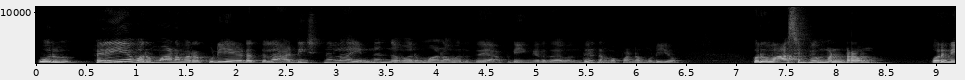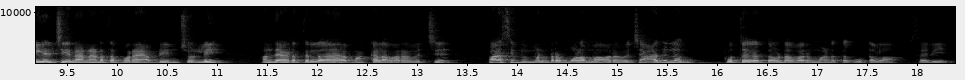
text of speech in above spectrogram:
ஒரு பெரிய வருமானம் வரக்கூடிய இடத்துல அடிஷ்னலாக என்னென்ன வருமானம் வருது அப்படிங்கிறத வந்து நம்ம பண்ண முடியும். ஒரு வாசிப்பு மன்றம் ஒரு நிகழ்ச்சியை நான் நடத்த போகிறேன் அப்படின்னு சொல்லி அந்த இடத்துல மக்களை வர வச்சு வாசிப்பு மன்றம் மூலமாக வர வச்சு அதில் புத்தகத்தோட வருமானத்தை கூட்டலாம். சரி.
